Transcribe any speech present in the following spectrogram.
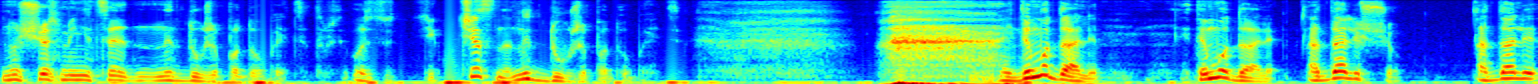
Ну, щось мені це не дуже подобається. друзі. Ось чесно, не дуже подобається. Йдемо далі. Йдемо далі. А далі що? А далі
